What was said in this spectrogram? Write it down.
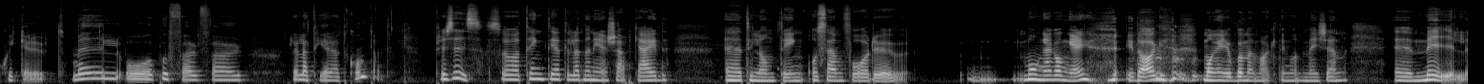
skickar ut mail och puffar för relaterat content. Precis, så tänk dig att du laddar ner en köpguide eh, till någonting och sen får du många gånger idag, många jobbar med marketing automation, eh, mail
